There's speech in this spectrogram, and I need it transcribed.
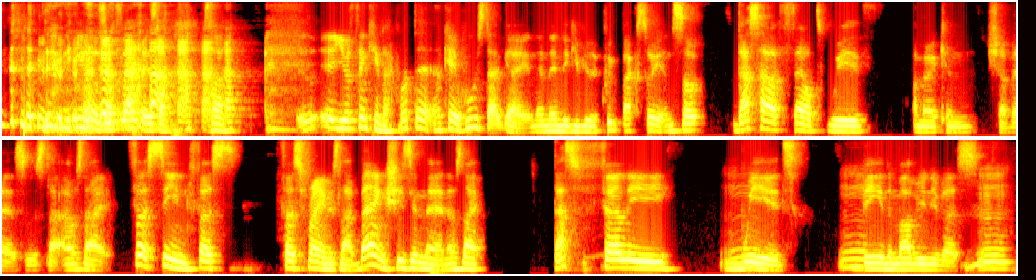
Emails, exactly. It's like- it's like- you're thinking like, what the? Okay, who's that guy? And then, then they give you the quick backstory, and so that's how I felt with American Chavez. It was like I was like, first scene, first first frame is like, bang, she's in there, and I was like, that's fairly Mm, weird mm, being in the Marvel universe mm.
